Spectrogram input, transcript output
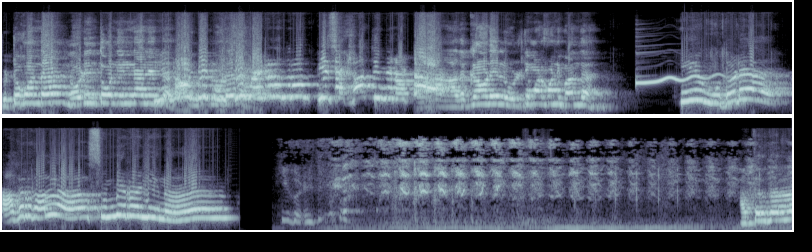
ಬಿಟ್ಟುಕೊಂಡ ನೋಡಿನ್ ತಗೋ ನಿನ್ನ ನಿಂದ. ಅದಕ್ಕ ನೋಡಿ ಇಲ್ಲಿ ಉಲ್ಟಿ ಮಾಡ್ಕೊಂಡು ಬಂದ. ಏ ಮುದಡ್ಯ ಅದ್ರದಲ್ಲ ಸುಮ್ಮಿರ ನೀನು. ಹತ್ರದಲ್ಲ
